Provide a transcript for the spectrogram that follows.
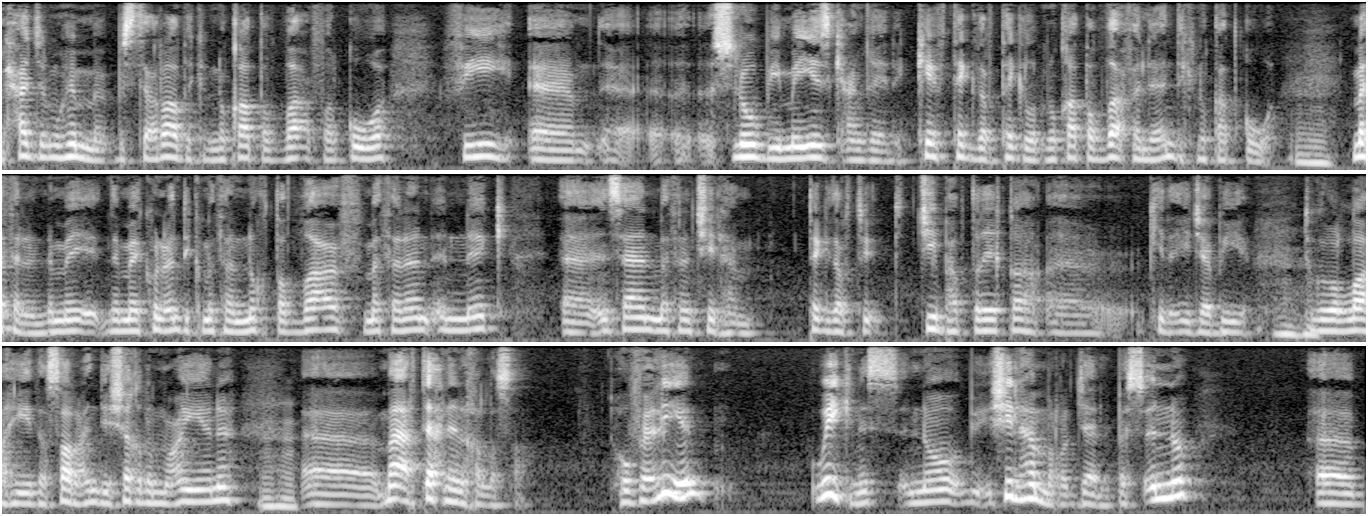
الحاجة المهمة باستعراضك لنقاط الضعف والقوة في آه، آه، أسلوب يميزك عن غيرك. كيف تقدر تقلب نقاط الضعف اللي عندك نقاط قوة؟ مثلا لما لما يكون عندك مثلا نقطة ضعف مثلا إنك إنسان مثلا تشيل هم. تقدر تجيبها بطريقة آه، كذا إيجابية. تقول والله إذا صار عندي شغلة معينة. آه، ما أرتاح لين أخلصها. هو فعليا ويكنس إنه يشيل هم الرجال بس إنه آه،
